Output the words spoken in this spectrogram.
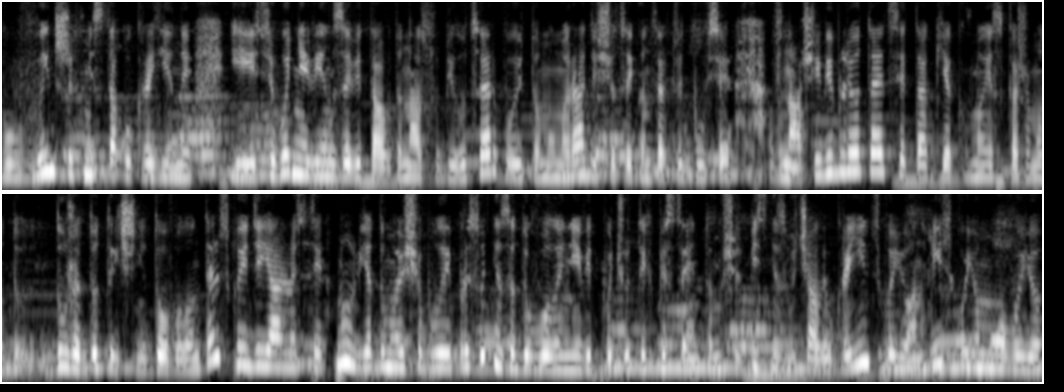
був в інших містах України. І сьогодні він завітав до нас у Білу церкву. І тому ми раді, що цей концерт відбувся в нашій бібліотеці, так як ми, скажімо, дуже дотичні до волонтерської діяльності. Ну я думаю, що були і присутні задоволені від почутих пісень, тому що пісні звучали українською, англійською мовою.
